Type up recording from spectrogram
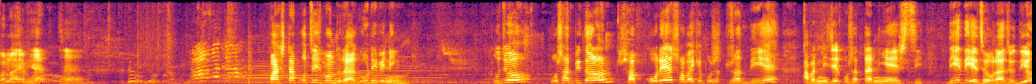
বলো হ্যাঁ। পাঁচটা পঁচিশ বন্ধুরা গুড ইভিনিং পুজো, প্রসাদ বিতরণ, সব করে সবাইকে প্রসাদ প্রসাদ দিয়ে আবার নিজের প্রসাদটা নিয়ে এসছি। দিয়ে দিয়েছে ওরা যদিও,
